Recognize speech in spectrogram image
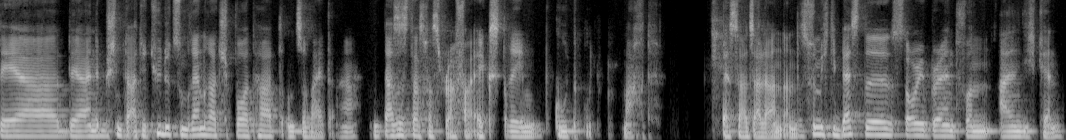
der, der eine bestimmte Attitüde zum Rennradsport hat und so weiter. Ja. Und das ist das, was Ruffer extrem gut, gut macht. Besser als alle anderen. Das ist für mich die beste Storybrand von allen, die ich kenne.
